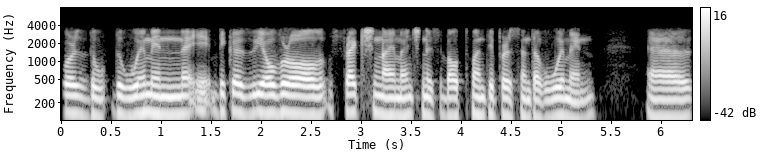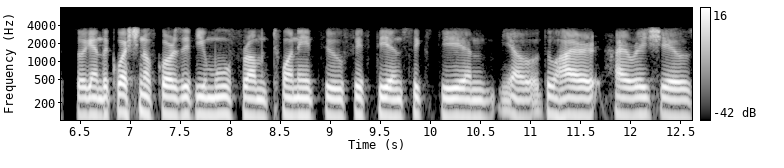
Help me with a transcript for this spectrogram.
course, the the women, because the overall fraction I mentioned is about 20% of women. Uh, so again, the question, of course, if you move from 20 to 50 and 60 and you know to higher higher ratios,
